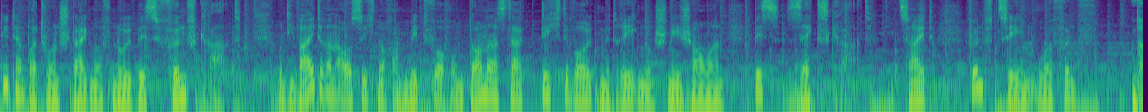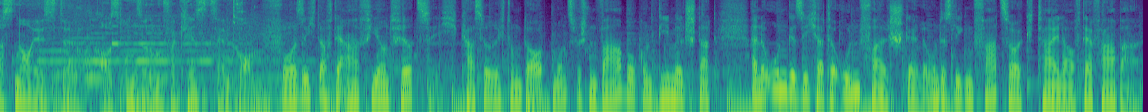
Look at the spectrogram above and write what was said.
Die Temperaturen steigen auf 0 bis 5 Grad. Und die weiteren Aussichten noch am Mittwoch und Donnerstag dichte Wolken mit Regen und Schneeschauern bis 6 Grad. Die Zeit 15.05 Uhr. Das Neueste aus unserem Verkehrszentrum. Vorsicht auf der A44, Kassel Richtung Dortmund zwischen Warburg und Diemelstadt. Eine ungesicherte Unfallstelle und es liegen Fahrzeugteile auf der Fahrbahn.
